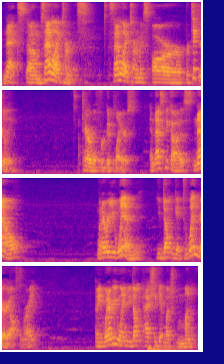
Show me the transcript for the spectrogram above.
Next, um, satellite tournaments. Satellite tournaments are particularly terrible for good players. And that's because now, whenever you win, you don't get to win very often, right? I mean, whenever you win, you don't actually get much money.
